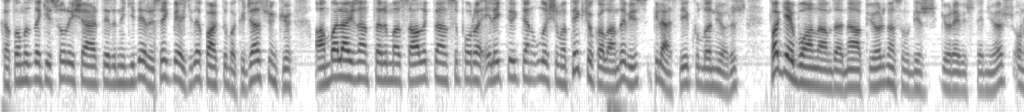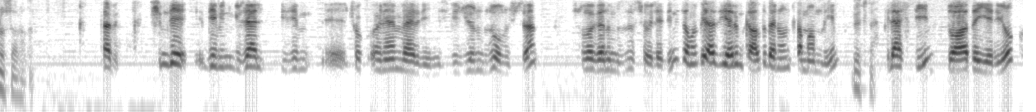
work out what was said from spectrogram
kafamızdaki soru işaretlerini giderirsek belki de farklı bakacağız. Çünkü ambalajdan tarıma, sağlıktan spora, elektrikten ulaşıma pek çok alanda biz plastiği kullanıyoruz. PAGEV bu anlamda ne yapıyor, nasıl bir görev üstleniyor onu soralım. Tabii. Şimdi demin güzel bizim e, çok önem verdiğimiz, vizyonumuzu oluşturan sloganımızı söylediniz ama biraz yarım kaldı. Ben onu tamamlayayım. Lütfen. Plastiğin doğada yeri yok.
